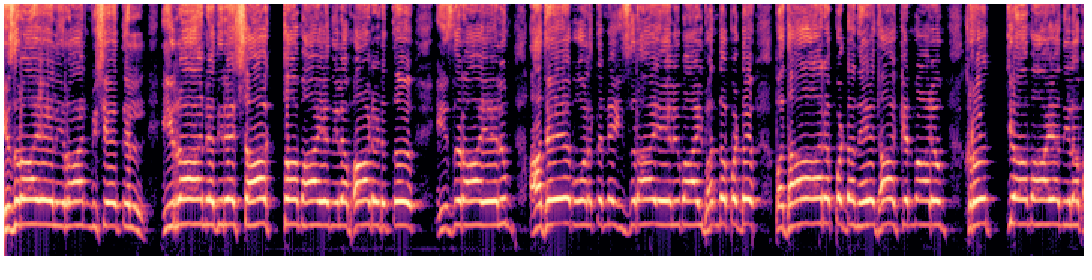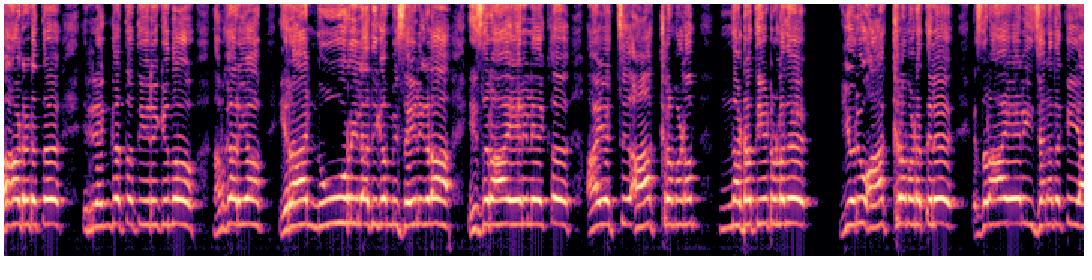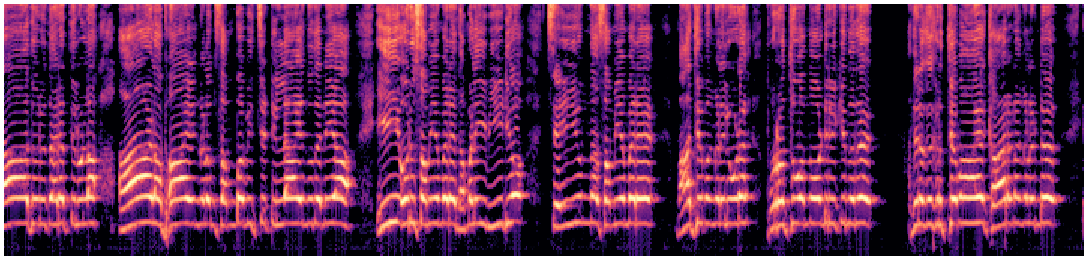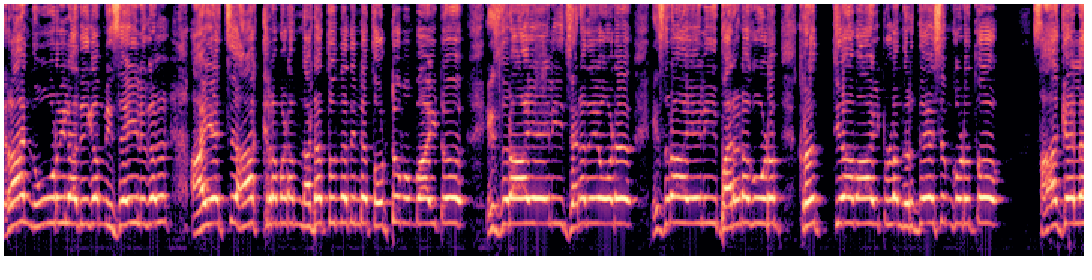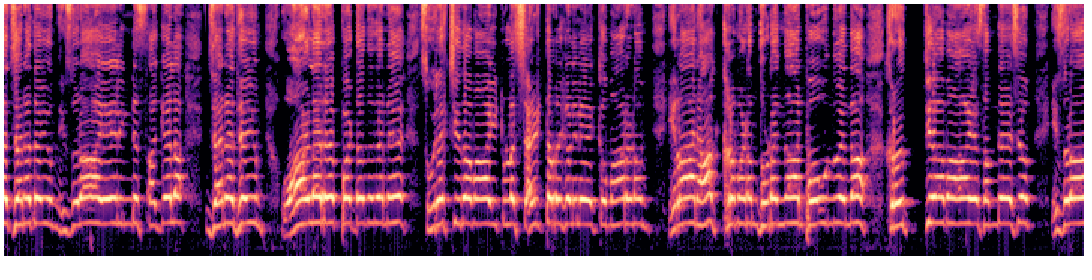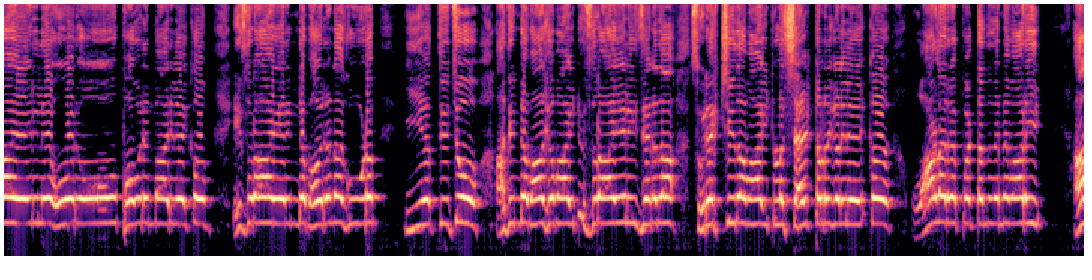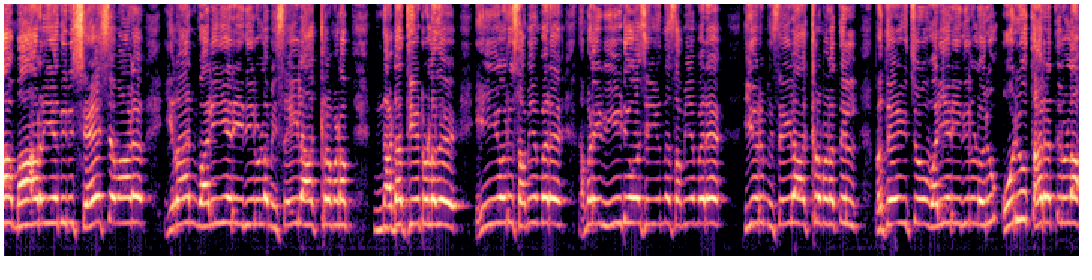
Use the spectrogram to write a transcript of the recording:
Israel Iran വിഷയത്തിൽ ഇറാനെതിരെ ശക്തമായ നിലപാടെടുത്ത് ഇസ്രായേലും അതേപോലെ തന്നെ ഇസ്രായേലുമായി ബന്ധപ്പെട്ട് പ്രധാനപ്പെട്ട നേതാക്കന്മാരും കൃത്യമായ നിലപാടെടുത്ത് രംഗത്തെത്തിയിരിക്കുന്നു. നമുക്കറിയാം ഇറാൻ നൂറിലധികം മിസൈലുകളാ ഇസ്രായേലിലേക്ക് അയച്ച് ആക്രമണം നടത്തിയിട്ടുള്ളത്. ഈ ഒരു ആക്രമണത്തിൽ ഇസ്രായേലി ജനതയ്ക്ക് യാതൊരു തരത്തിലുള്ള ആളപായങ്ങളും സംഭവിച്ചിട്ടില്ല എന്ന് തന്നെയാ ഈ ഒരു സമയം വരെ നമ്മൾ ഈ വീഡിയോ ചെയ്യുന്ന സമയം വരെ മാധ്യമങ്ങളിലൂടെ പുറത്തു വന്നുകൊണ്ടിരിക്കുന്നത്. അതിനൊക്കെ കൃത്യമായ കാരണങ്ങളുണ്ട്. ഇറാൻ നൂറിലധികം മിസൈലുകൾ അയച്ച് ആക്രമണം നടത്തുന്നതിന്റെ തൊട്ടു മുമ്പായിട്ട് ഇസ്രായേലി ജനതയോട് ഇസ്രായേലി ഭരണകൂടം കൃത്യമായിട്ടുള്ള നിർദ്ദേശം കൊടുത്തു. സകല ജനതയും ഇസ്രായേലിന്റെ സകല ജനതയും വളരെ പെട്ടെന്ന് തന്നെ സുരക്ഷിതമായിട്ടുള്ള ഷെൽട്ടറുകളിലേക്ക് മാറണം. ഇറാൻ ആക്രമണം തുടങ്ങാൻ പോകുന്നു എന്ന കൃത്യമായ സന്ദേശം ഇസ്രായേലിലെ ഓരോ പൗരന്മാരിലേക്കും ഇസ്രായേലിന്റെ ഭരണകൂടം എത്തിച്ചു. അതിന്റെ ഭാഗമായിട്ട് ഇസ്രായേലി ജനത സുരക്ഷിതമായിട്ടുള്ള ഷെൽട്ടറുകളിലേക്ക് വളരെ പെട്ടെന്ന് തന്നെ മാറി. ആ മാറിയതിനു ശേഷമാണ് ഇറാൻ വലിയ രീതിയിലുള്ള മിസൈൽ ആക്രമണം നടത്തിയിട്ടുള്ളത്. ഈ ഒരു സമയം വരെ നമ്മൾ ഈ വീഡിയോ ചെയ്യുന്ന സമയം വരെ ഈ ഒരു മിസൈൽ ആക്രമണത്തിൽ പ്രത്യേകിച്ച് വലിയ രീതിയിലുള്ള ഒരു ഒരു തരത്തിലുള്ള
